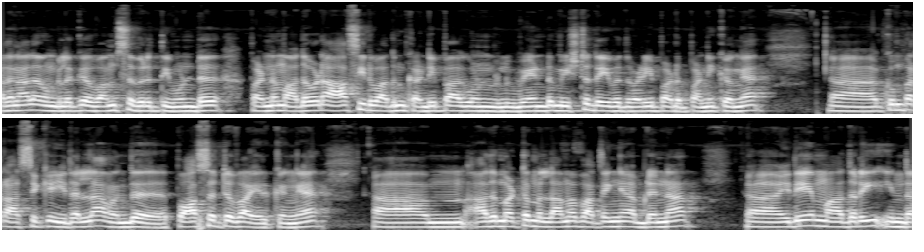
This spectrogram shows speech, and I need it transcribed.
அதனால் உங்களுக்கு வம்ச விருத்தி உண்டு. பண்ணும். அதோட ஆசீர்வாதம் கண்டிப்பாக உங்களுக்கு வேண்டும். இஷ்ட தெய்வ வழிபாடு பண்ணிக்கோங்க. கும்பராசிக்கு இதெல்லாம் வந்து பாசிட்டிவாக இருக்குங்க. அது மட்டும் இல்லாமல் பார்த்தீங்க அப்படின்னா இதே மாதிரி இந்த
